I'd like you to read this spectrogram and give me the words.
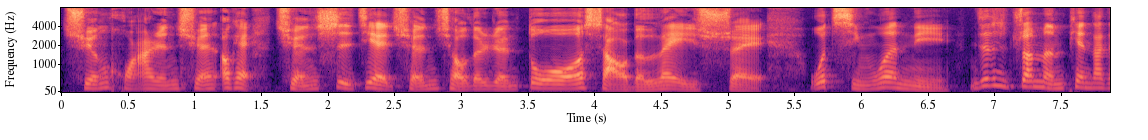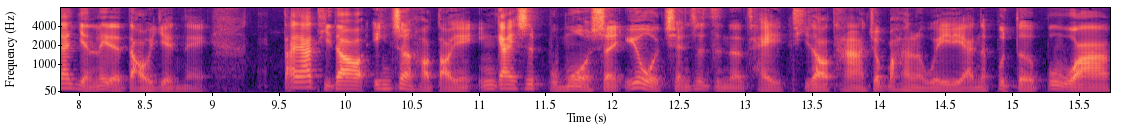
全华人圈，OK，全世界全球的人多少的泪水？我请问你，你真的是专门骗大家眼泪的导演呢？大家提到殷正豪导演，应该是不陌生，因为我前阵子呢才提到他，就包含了韦礼安的《不得不》啊，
